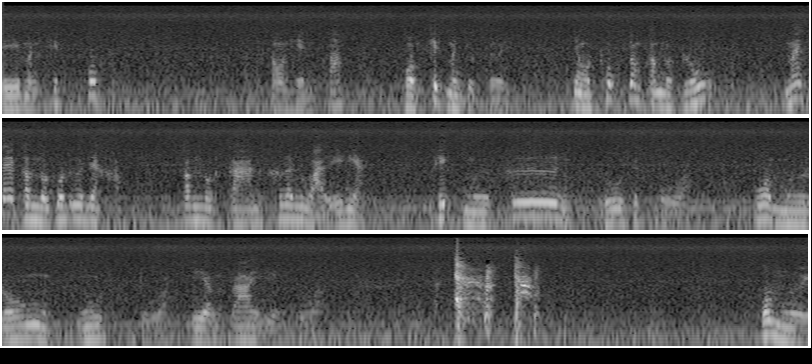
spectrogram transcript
ดีมันคิดปุ๊บเอาเห็นปั๊บผมคิดมันหยุดเลยอย่างทุกต้องกำหนดรู้ ไม่ใช่กำหนดบนอื่นเนี่ยครับกำหนดการเคลื่อนไหวเนี่ยพลิกมือขึ้น รู้สึกตัวพ่วมมือลงรู้ตัวเอียงซ้ายเอียงตัวก้มเงย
